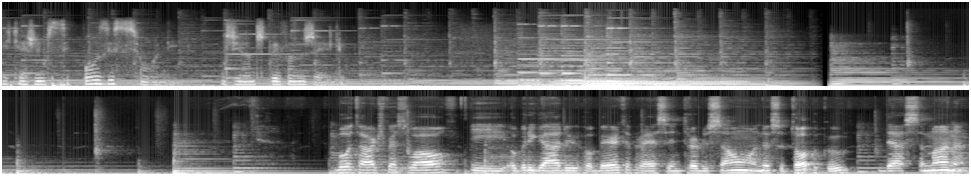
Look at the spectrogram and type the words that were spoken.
e que a gente se posicione diante do Evangelho. Boa tarde, pessoal, e obrigado, Roberta, por essa introdução ao nosso tópico da semana.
